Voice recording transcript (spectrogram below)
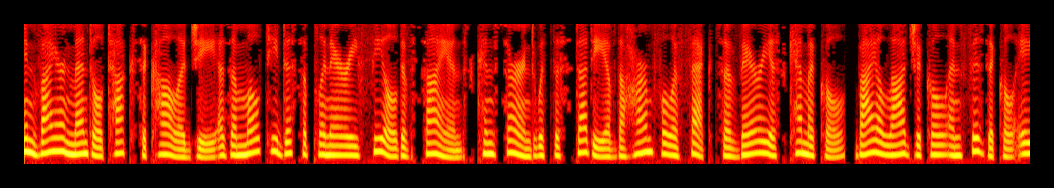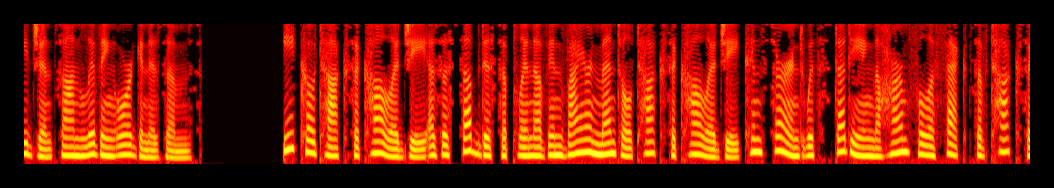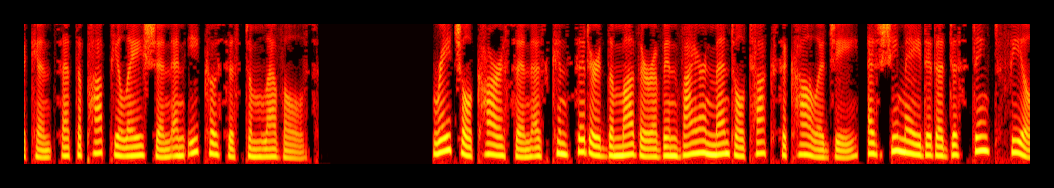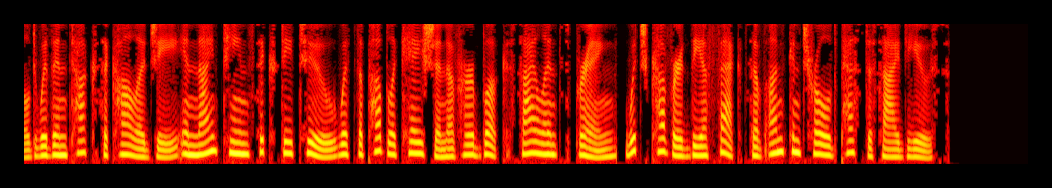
Environmental toxicology is a multidisciplinary field of science concerned with the study of the harmful effects of various chemical, biological and physical agents on living organisms. Ecotoxicology is a subdiscipline of environmental toxicology concerned with studying the harmful effects of toxicants at the population and ecosystem levels. Rachel Carson is considered the mother of environmental toxicology, as she made it a distinct field within toxicology in 1962 with the publication of her book Silent Spring, which covered the effects of uncontrolled pesticide use.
